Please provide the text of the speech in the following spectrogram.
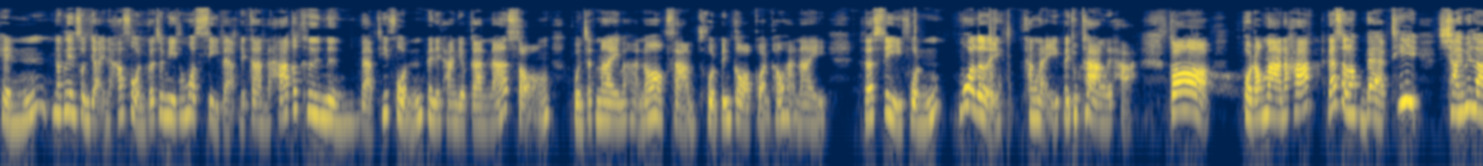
เห็นนักเรียนส่วนใหญ่นะคะ ฝนก็จะมีทั้งหมด 4 แบบด้วยกันนะคะ ก็คือ 1 แบบที่ฝนเป็นในทางเดียวกันนะ 2 ฝนจากในมาหานอก 3 ฝนเป็นกรอบก่อนเข้าหาใน และ 4 ฝนมั่วเลยทางไหนไปทุกทางเลยค่ะ ก็ผลออกมานะคะ และสำหรับแบบที่ใช้เวลา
